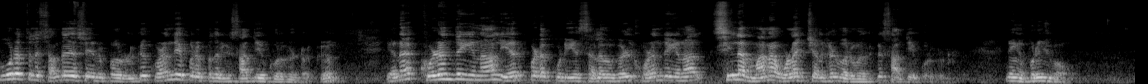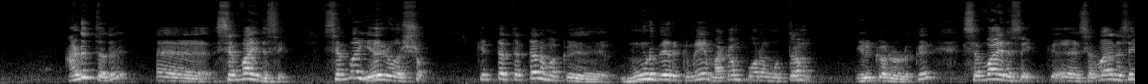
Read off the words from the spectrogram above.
பூரத்தில் சந்திரதிசை இருப்பவர்களுக்கு குழந்தை பிறப்பதற்கு சாத்தியக்கூறுகள் இருக்குது ஏன்னா குழந்தையினால் ஏற்படக்கூடிய செலவுகள் குழந்தையினால் சில மன உளைச்சல்கள் வருவதற்கு சாத்தியக்கூறுகள் நீங்கள் புரிஞ்சுக்கோங்க. அடுத்தது செவ்வாய் திசை. செவ்வாய் ஏழு வருஷம். கிட்டத்தட்ட நமக்கு மூணு பேருக்குமே மகம் போகிற முத்திரம் இருக்கிறவர்களுக்கு செவ்வாய் திசை செவ்வாய் திசை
